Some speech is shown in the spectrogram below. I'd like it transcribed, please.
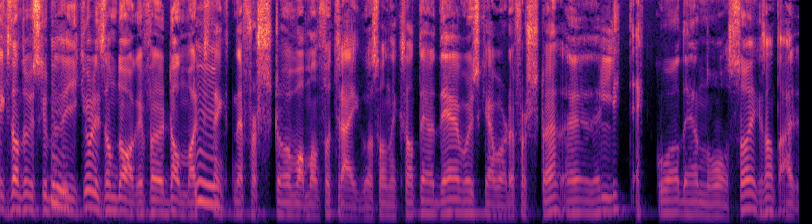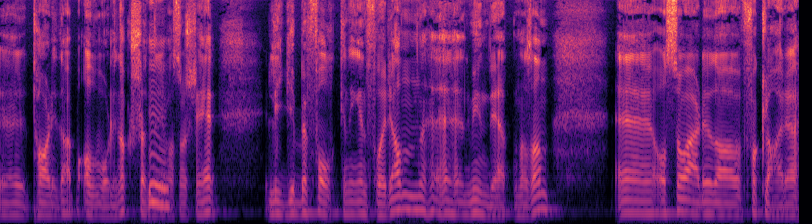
ikke sant? Husker, Det gikk jo liksom dager før Danmark stengte ned først, og var man for treig og sånn. ikke sant? Det, det husker jeg var det første. Eh, Det er litt ekko av det nå også. ikke sant? Er, eh, tar de det alvorlig nok? Skjønner de hva som skjer? Ligger befolkningen foran eh, myndighetene og sånn? Eh, og så er det jo da å forklare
